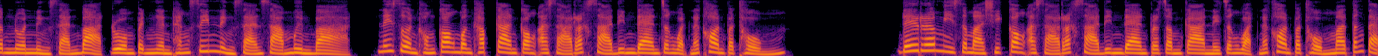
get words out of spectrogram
จำนวน 100,000บาท รวมเป็นเงินทั้งสิ้น 130,000 บาท ในส่วนของกองบังคับการกองอาสารักษาดินแดนจังหวัดนครปฐมได้เริ่มมีสมาชิกกองอาสารักษาดินแดนประจำการในจังหวัดนครปฐมมาตั้งแต่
